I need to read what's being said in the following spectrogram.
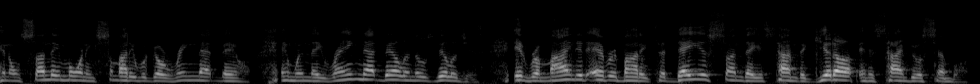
And on Sunday morning, somebody would go ring that bell. And when they rang that bell in those villages, it reminded everybody today is Sunday. It's time to get up and it's time to assemble.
